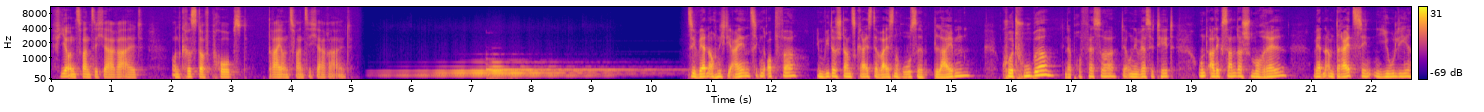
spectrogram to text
24 Jahre alt und Christoph Probst, 23 Jahre alt. Sie werden auch nicht die einzigen Opfer im Widerstandskreis der Weißen Rose bleiben. Kurt Huber, der Professor der Universität, und Alexander Schmorell werden am 13. Juli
